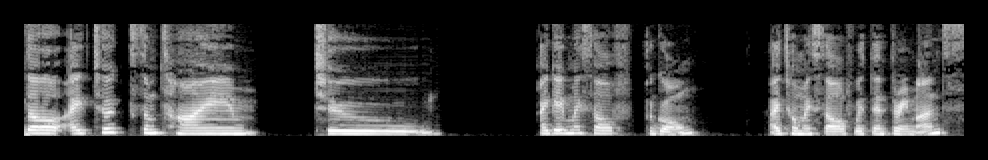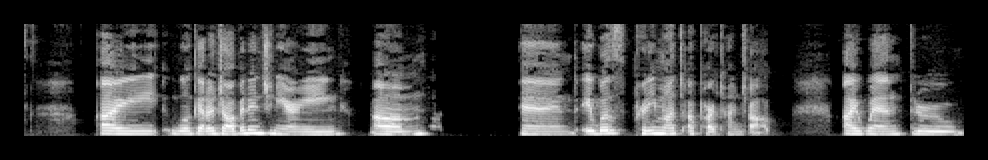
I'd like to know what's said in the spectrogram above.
So I took some time to I gave myself a goal. I told myself within three months, I will get a job in engineering. Um, and it was pretty much a part time job. I went through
